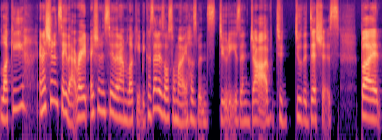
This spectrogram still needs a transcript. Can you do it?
lucky. And I shouldn't say that, right? I shouldn't say that I'm lucky because that is also my husband's duties and job to do the dishes. But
